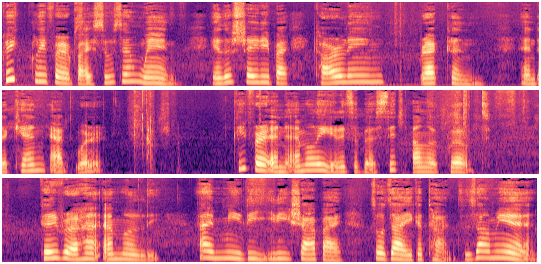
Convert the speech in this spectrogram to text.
Quick Clifford by Susan Wayne, illustrated by Caroline Bracken and Ken Edward. Clifford and Emily Elizabeth sit on a quilt. Clifford 和 Emily 艾米丽伊丽莎白坐在一个毯子上面。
